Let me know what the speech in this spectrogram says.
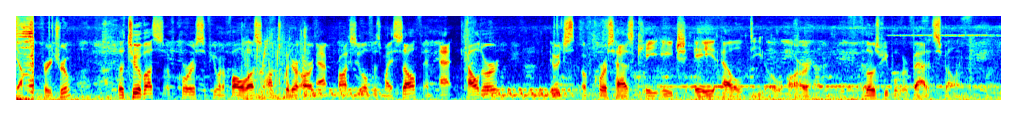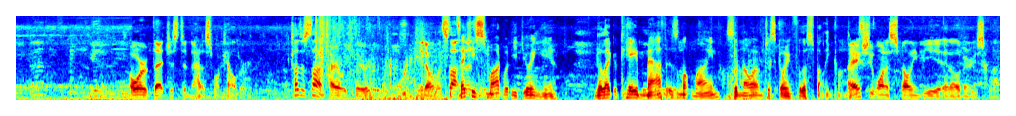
Yeah, very true. The two of us, of course, if you want to follow us on Twitter, are at ProxyWolf is myself and at Khaldor, which of course has K H A L D O R. For those people who are bad at spelling. Or that just didn't know how to spell Khaldor. Because it's not entirely clear. You know, it's not. It's actually smart what you're doing here. You're like, okay, math is not mine, so now I'm just going for the spelling contest. I actually want a spelling bee at elementary school.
